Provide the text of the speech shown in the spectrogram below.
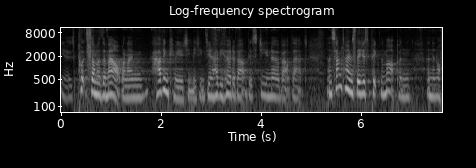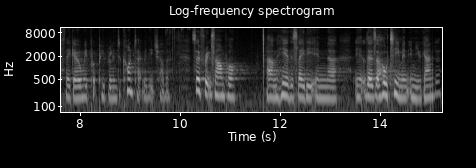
you know, put some of them out when I'm having community meetings. You know, have you heard about this? Do you know about that? And sometimes they just pick them up and, and then off they go and we put people into contact with each other. So for example, um, here this lady in, uh, there's a whole team in, in Uganda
